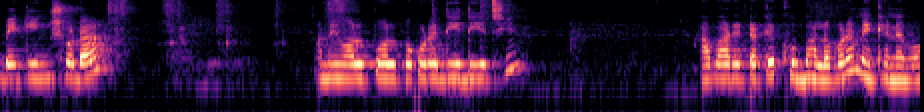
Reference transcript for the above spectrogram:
বেকিং সোডা। আমি অল্প অল্প করে দিয়ে দিয়েছি। আবার এটাকে খুব ভালো করে মেখে নেব।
